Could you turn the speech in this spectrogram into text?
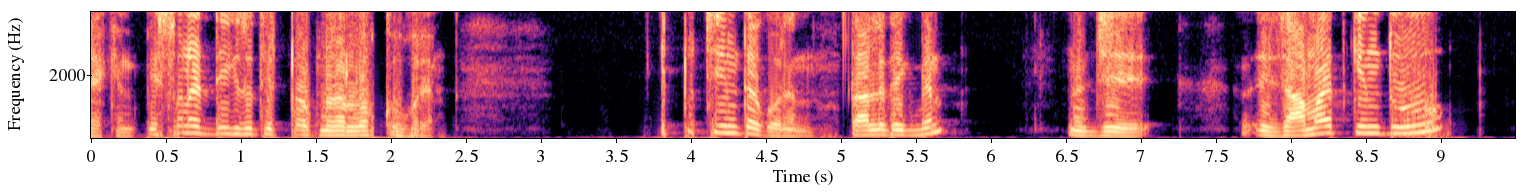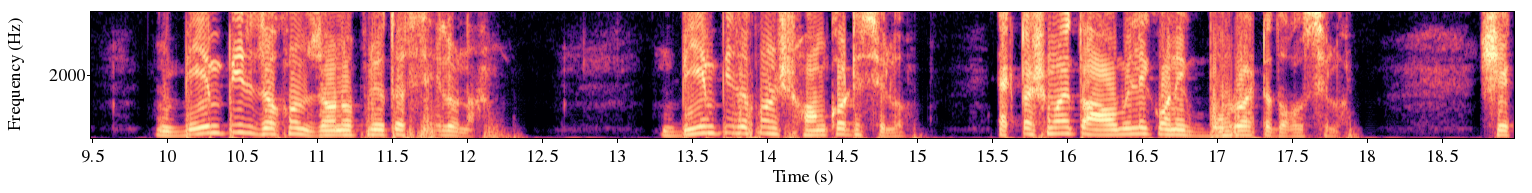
দেখেন, পিছনের দিকে যদি একটু আপনারা লক্ষ্য করেন, একটু চিন্তা করেন, তাহলে দেখবেন যে জামায়াত কিন্তু বিএনপির যখন জনপ্রিয়তা ছিল না, বিএনপি যখন সংকটে ছিল, একটা সময় তো আওয়ামী লীগ অনেক বড় একটা দল ছিল। শেখ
